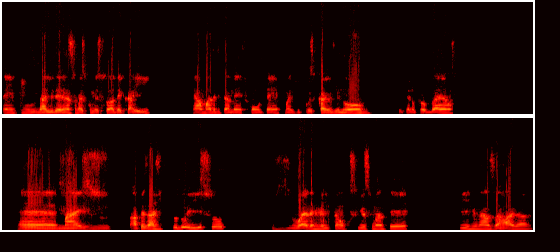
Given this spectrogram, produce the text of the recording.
tempo na liderança, mas começou a decair. Real Madrid também ficou um tempo, mas depois caiu de novo, foi tendo problemas. É, mas, apesar de tudo isso, o Éder Militão conseguiu se manter firme na zaga,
